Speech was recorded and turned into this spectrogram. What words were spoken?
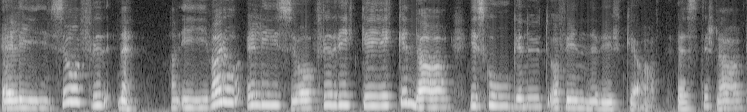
Elise og Fred... Nei, Han Ivar og Elise og Fredrikke gikk en dag i skogen ut og finne virke det beste slag.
